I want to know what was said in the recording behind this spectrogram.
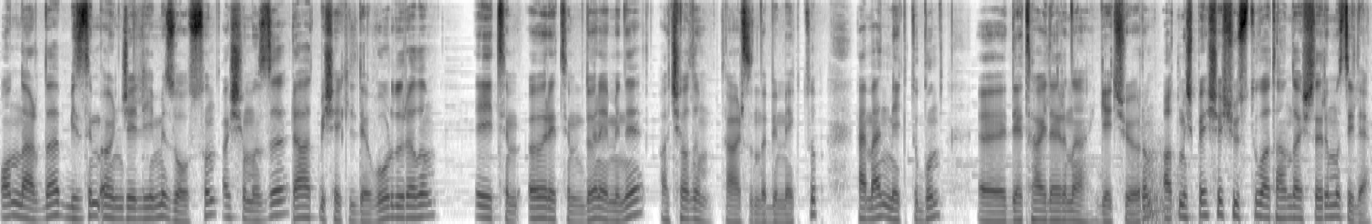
Onlar da bizim önceliğimiz olsun. Aşımızı rahat bir şekilde vurduralım eğitim öğretim dönemini açalım tarzında bir mektup. Hemen mektubun e, detaylarına geçiyorum. 65 yaş üstü vatandaşlarımız ile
